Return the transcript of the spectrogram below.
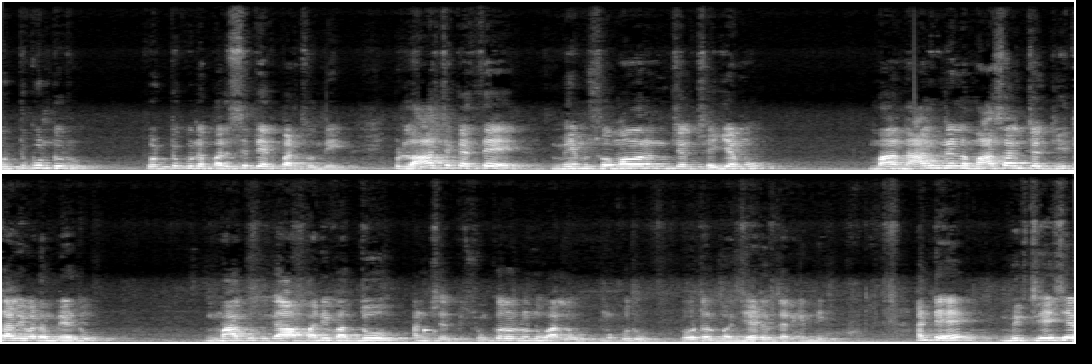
కొట్టుకుంటురు కొట్టుకున్న పరిస్థితి ఏర్పడుతుంది. ఇప్పుడు లాస్ట్కి వస్తే మేము సోమవారం నుంచి చెయ్యము. మా నాలుగు నెలల మాసాల నుంచి జీతాలు ఇవ్వడం లేదు. మాకు ఆ పని వద్దు అని చెప్పి శుంకరులను వాళ్ళు ముగ్గురు టోటల్ బంద్ చేయడం జరిగింది. అంటే మీరు చేసే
